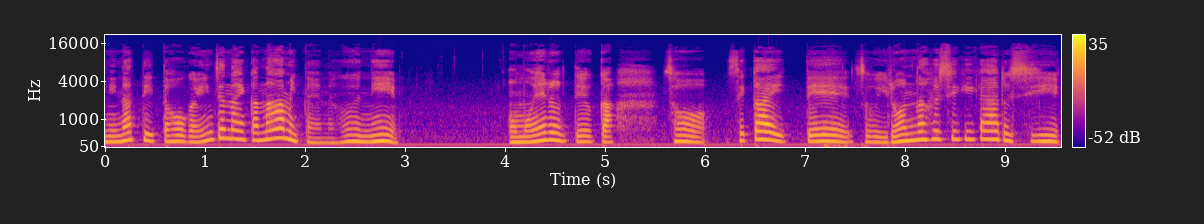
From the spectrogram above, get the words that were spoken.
になっていった方がいいんじゃないかな、みたいな風に思えるっていうか、そう、世界って、そういろんな不思議があるし、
